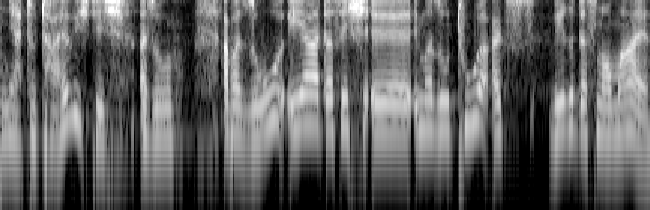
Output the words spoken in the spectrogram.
Ja, total wichtig. Also, aber so eher, dass ich äh, immer so tue, als wäre das normal.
